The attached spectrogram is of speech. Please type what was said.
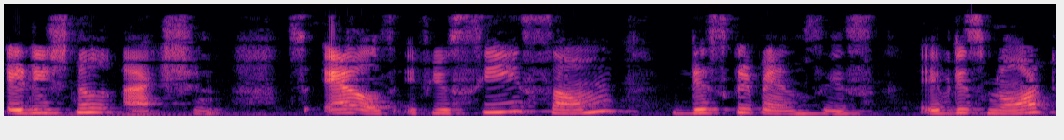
additional action. So else if you see some discrepancies if it is not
